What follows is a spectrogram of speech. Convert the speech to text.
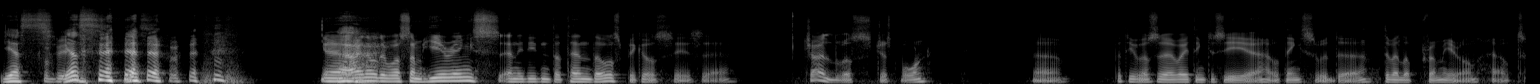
Yes, yes, yes. yeah, I know there was some hearings, and he didn't attend those because his uh, child was just born. Uh, but he was uh, waiting to see uh, how things would uh, develop from here on out.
